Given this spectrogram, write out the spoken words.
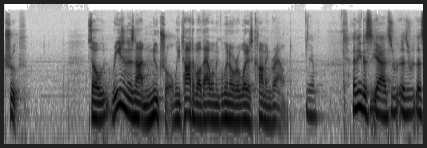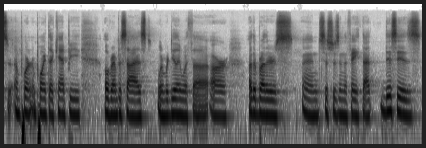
truth. So reason is not neutral. We talked about that when we went over what is common ground. Yeah. I think this, yeah, it's, it's, that's an important point that can't be overemphasized when we're dealing with uh, our other brothers and sisters in the faith. That this is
